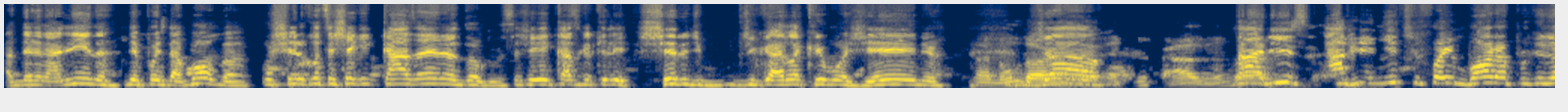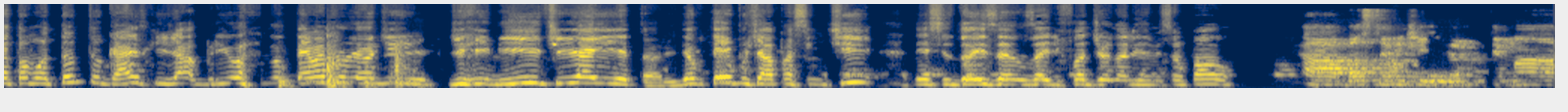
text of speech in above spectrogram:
adrenalina depois da bomba, o cheiro quando você chega em casa, né, Douglas? Você chega em casa com aquele cheiro de, de gás lacrimogênio. Ah, não dói, já... né? não Nariz, a rinite foi embora porque já tomou tanto gás que já abriu, não tem mais problema de, de rinite. E aí, Tony? Deu tempo já para sentir nesses dois anos aí de jornalismo em São Paulo? Ah, bastante. Tem uma,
